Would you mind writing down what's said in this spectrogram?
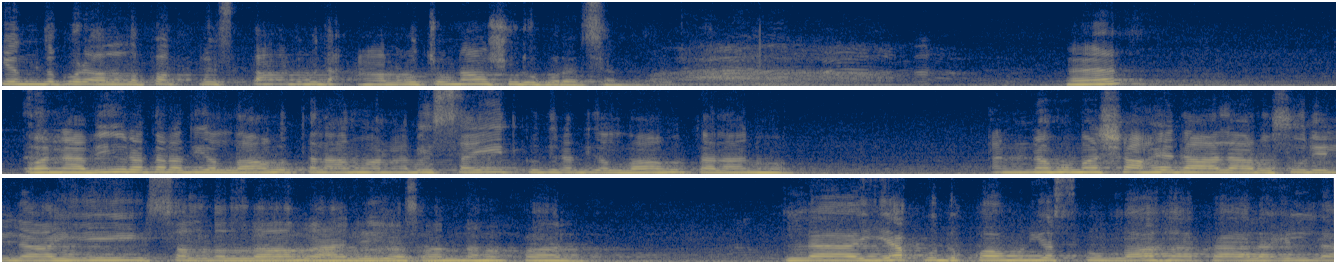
কেন্দ্র করে আল্লাহ পাক ফেরেশতাদের মধ্যে আলোচনাও শুরু করেছেন হ্যাঁ وعن ابي هريره رضي الله تعالى عنه عن ابي سعيد خدري رضي الله تعالى عنه انهما شاهد على رسول الله صلى الله عليه وسلم انه قال لا يقود قوم يسموا الله تعالى الا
